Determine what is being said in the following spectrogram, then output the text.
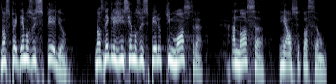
Nós perdemos o espelho, nós negligenciamos o espelho que mostra a nossa real situação.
